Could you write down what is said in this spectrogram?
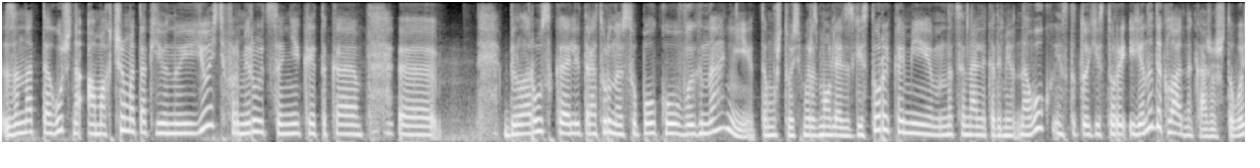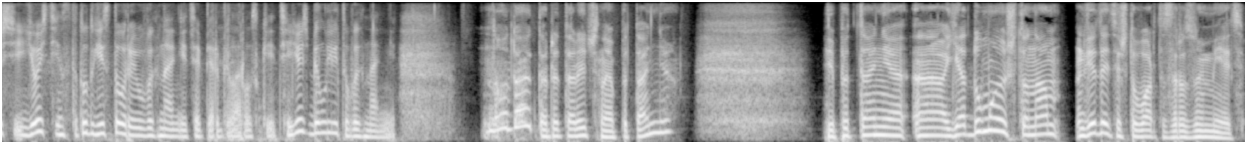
занадта гучна а магчыма так ён і ёсць фарміруецца некая такая э, беларуская літаратурная суполка ў выгнанні тому што вось мы размаўлялі з гісторыкамі нацыянальнай акадэмі навук інстытут гісторыі і яны дакладна кажа што вось ёсць інстытут гісторыі ў выгнанні цяпер беларускія ці ёсць белліт у выгнанні Ну да это рытарычнае пытанне і пытанне я думаю что нам ведаеце што варта зразумець?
